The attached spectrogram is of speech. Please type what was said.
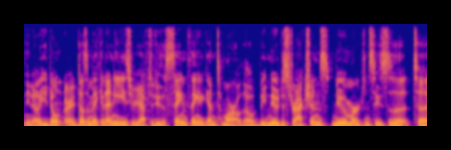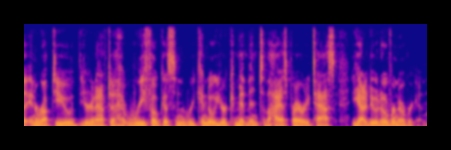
You know, you don't, or it doesn't make it any easier. You have to do the same thing again tomorrow. There will be new distractions, new emergencies to, to interrupt you. You're going to have to refocus and rekindle your commitment to the highest priority task. You got to do it over and over again.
